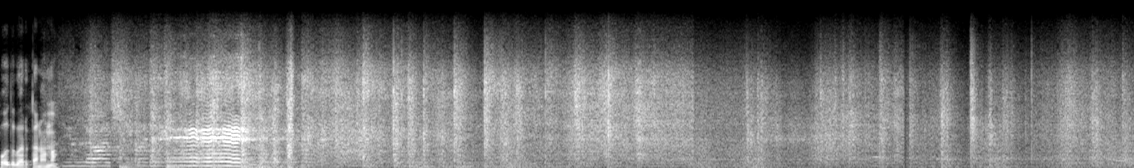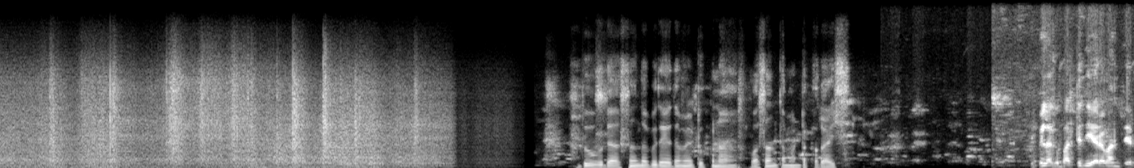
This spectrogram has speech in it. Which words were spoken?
ಪೋದು ಬರ್ಪೆನಮ ಇದು ದೇವಸ್ಥಾನದ ಬಿದಾಯದ ಮೇಟ್. ಉಪ್ಪುನ ವಸಂತ ಮಂಟಪ ಗಾಯ್ಸ್ ಇಪ್ಪಿಲಕ ಬತ್ತಿದಿಯರ ಬಂತೆರ್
